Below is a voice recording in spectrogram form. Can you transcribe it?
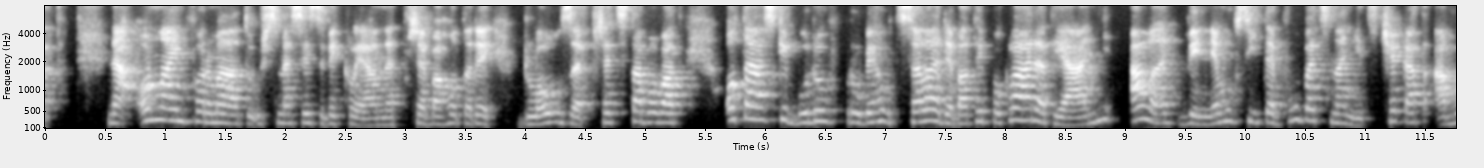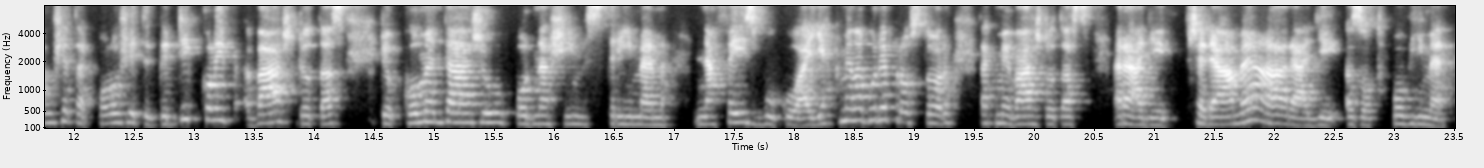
Na online formátu už jsme si zvykli a netřeba ho tedy dlouze představovat. Otázky budu v průběhu celé debaty pokládat já, ale vy nemusíte vůbec na nic čekat a můžete položit kdykoliv váš dotaz do komentářů pod naším streamem na Facebooku. A jakmile bude prostor, tak my váš dotaz rádi předáme a rádi zodpovíme.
